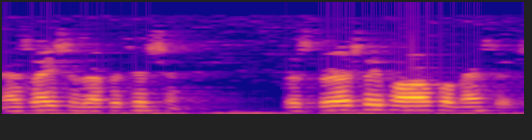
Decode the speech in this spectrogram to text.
Translation, of repetition the spiritually powerful message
